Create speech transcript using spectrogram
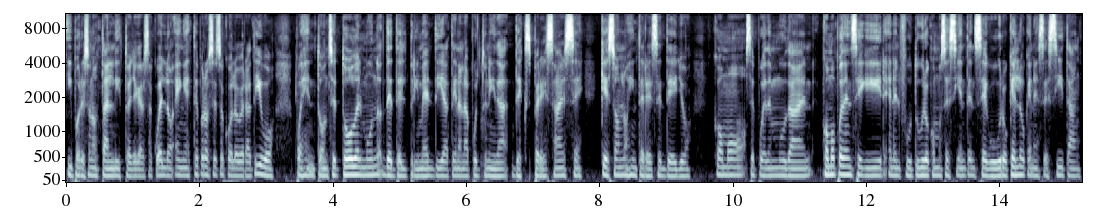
y por eso no están listos a llegar a ese acuerdo. En este proceso colaborativo, pues entonces todo el mundo desde el primer día tiene la oportunidad de expresarse qué son los intereses de ellos, cómo se pueden mudar, cómo pueden seguir en el futuro, cómo se sienten seguros, qué es lo que necesitan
